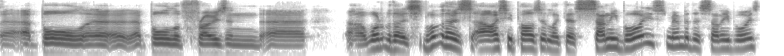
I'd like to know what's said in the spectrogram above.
a ball a, a ball of frozen. Uh, uh, what were those? What were those icy poles? Like the Sunny Boys. Remember the Sunny Boys?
